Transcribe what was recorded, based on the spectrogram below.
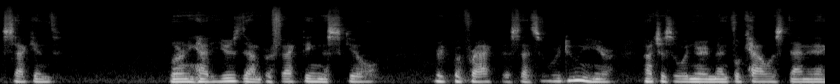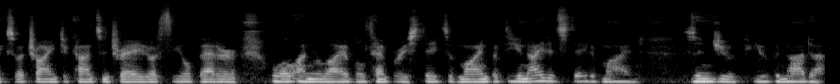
Second, learning how to use them, perfecting the skill. Rigpa practice, that's what we're doing here. Not just ordinary mental calisthenics or trying to concentrate or feel better, all unreliable temporary states of mind, but the united state of mind, Zinjuk, Yuganaddha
